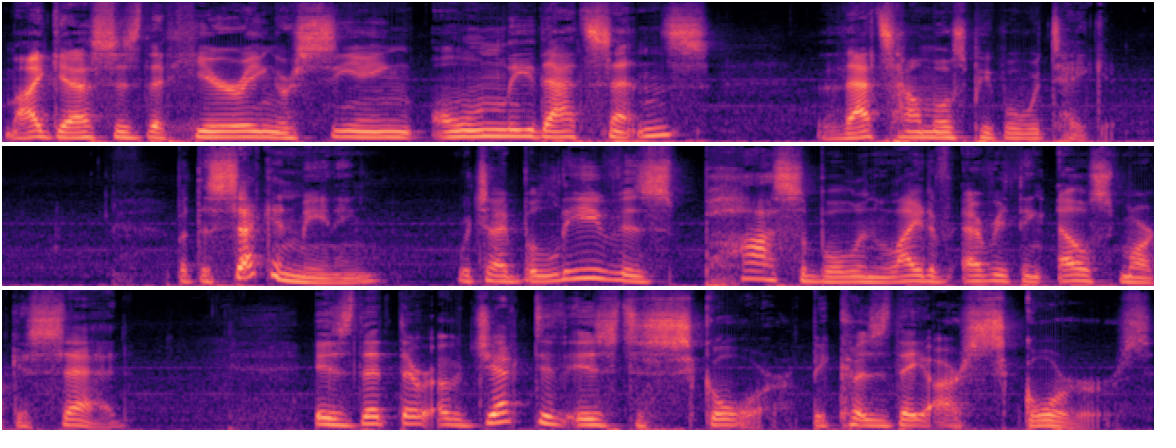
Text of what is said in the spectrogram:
My guess is that hearing or seeing only that sentence, that's how most people would take it. But the second meaning, which I believe is possible in light of everything else Marcus said, is that their objective is to score because they are scorers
